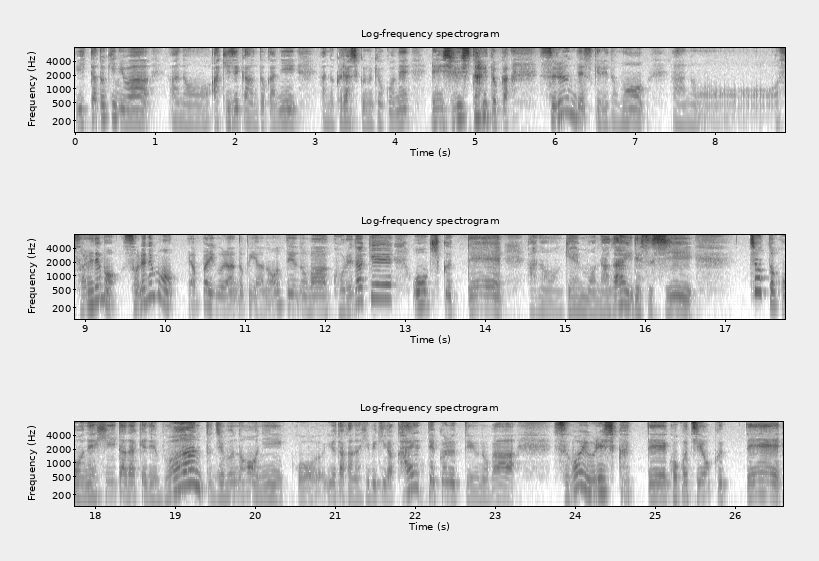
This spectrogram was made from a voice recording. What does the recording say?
行った時にはあの空き時間とかにあのクラシックの曲をね練習したりとかするんですけれどもあのそれでもそれでもやっぱりグランドピアノっていうのはこれだけ大きくってあの弦も長いですしちょっとこうね弾いただけでブワーンと自分の方にこう豊かな響きが返ってくるっていうのがすごい嬉しくって心地よくって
